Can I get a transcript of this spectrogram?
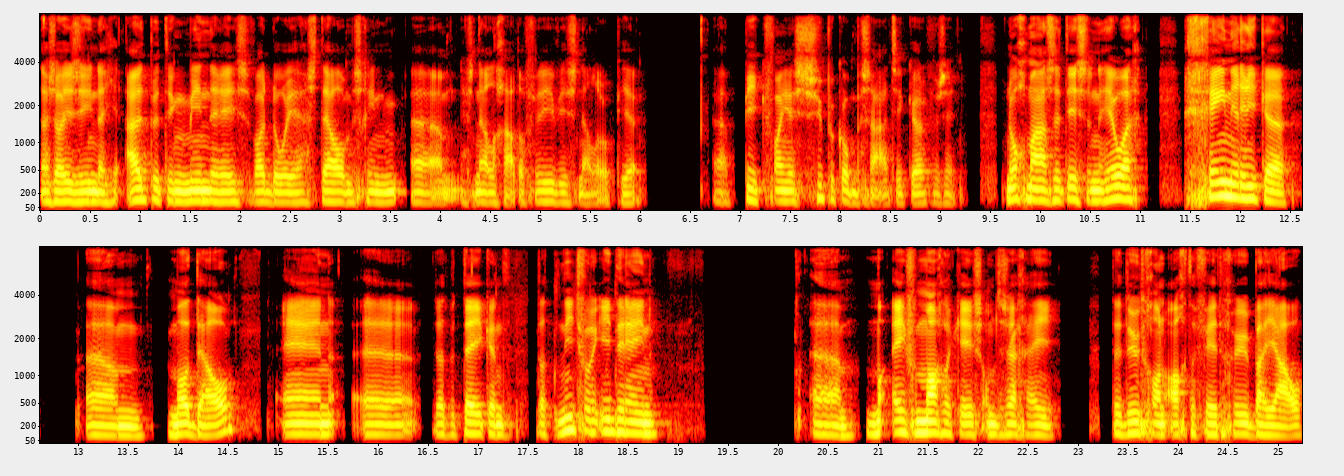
dan zal je zien dat je uitputting minder is, waardoor je herstel misschien um, sneller gaat of je weer sneller op je uh, piek van je supercompensatiecurve zit. Nogmaals, het is een heel erg generieke um, model. En uh, dat betekent dat niet voor iedereen um, even makkelijk is om te zeggen: hey, dat duurt gewoon 48 uur bij jou.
